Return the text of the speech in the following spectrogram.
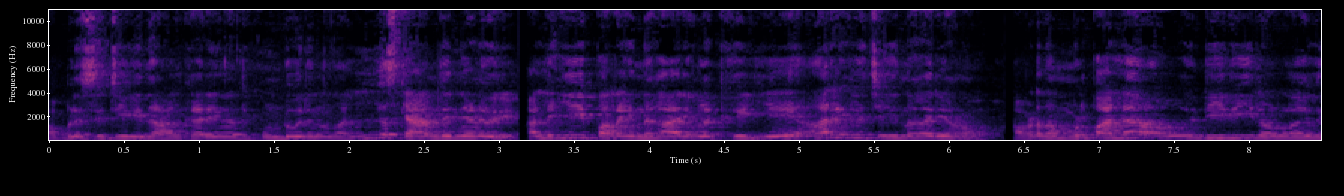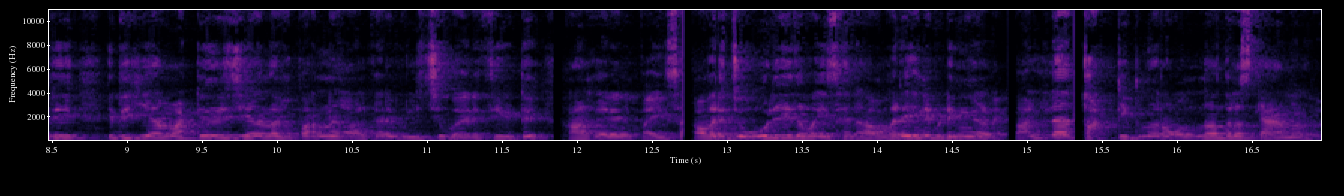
പബ്ലിസിറ്റി ചെയ്ത് ആൾക്കാരെ ഇതിനകത്ത് കൊണ്ടുവരുന്ന നല്ല സ്കാം തന്നെയാണ് ഇവർ. അല്ലെങ്കിൽ ഈ പറയുന്ന കാര്യങ്ങളൊക്കെ ഏ ആരെങ്കിലും ചെയ്യുന്ന കാര്യമാണോ? അവിടെ നമ്മൾ പല രീതിയിലുള്ള ഇവർ ഇത് ചെയ്യാം മറ്റേത് ചെയ്യാം എന്നൊക്കെ പറഞ്ഞ് ആൾക്കാരെ വിളിച്ച് വരുത്തിയിട്ട് ആൾക്കാരെ പൈസ അവർ ജോലി ചെയ്ത പൈസ അവരെ പിടുങ്ങുകയാണ്. നല്ല പറഞ്ഞാൽ ഒന്നാം തരം സ്കാമാണ്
